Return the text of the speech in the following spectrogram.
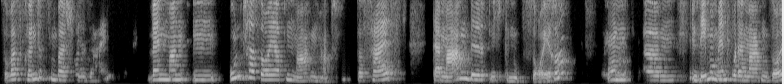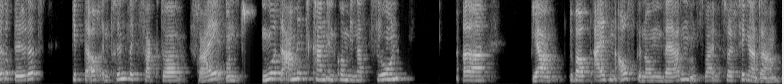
sowas könnte zum Beispiel sein, wenn man einen untersäuerten Magen hat. Das heißt, der Magen bildet nicht genug Säure. Und ähm, in dem Moment, wo der Magen Säure bildet, gibt er auch Intrinsikfaktor frei. Und nur damit kann in Kombination äh, ja, überhaupt Eisen aufgenommen werden, und zwar im Zwölffingerdarm.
